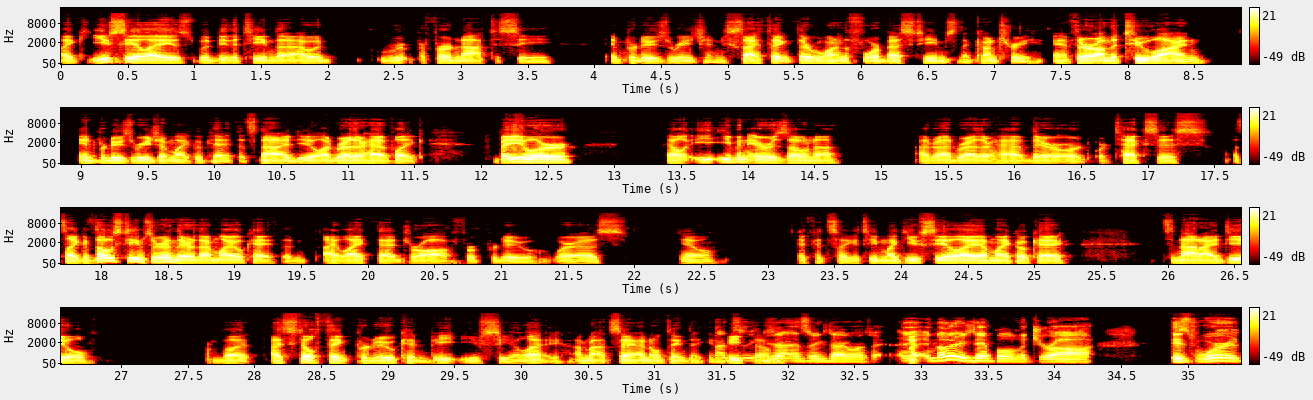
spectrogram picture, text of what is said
like UCLA is would be the team that I would re- prefer not to see in Purdue's region because I think they're one of the four best teams in the country. And if they're on the two line in Purdue's region, I'm like, okay, that's not ideal. I'd rather have like Baylor, hell, e- even Arizona. I'd, I'd rather have there or or Texas. It's like if those teams are in there, then I'm like, okay, then I like that draw for Purdue. Whereas, you know, if it's like a team like UCLA, I'm like, okay, it's not ideal, but I still think Purdue can beat UCLA. I'm not saying I don't think they can That's, beat them. exa- that's exactly what I'm saying. But- Another example of a draw is where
